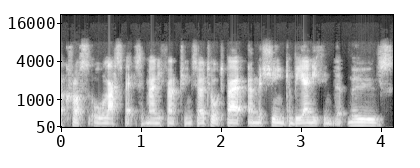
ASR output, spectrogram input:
across all aspects of manufacturing. So I talked about a machine can be anything that moves.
